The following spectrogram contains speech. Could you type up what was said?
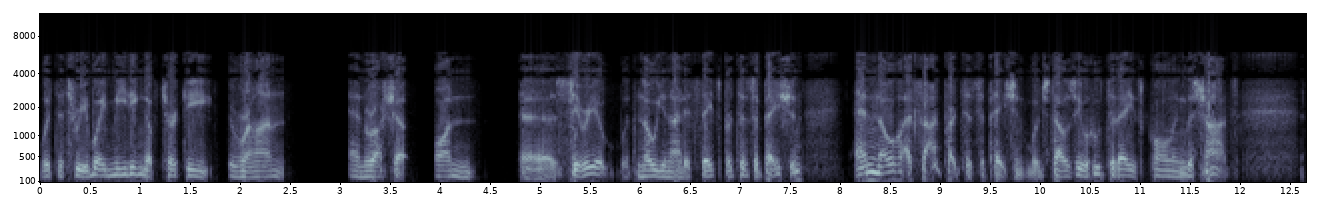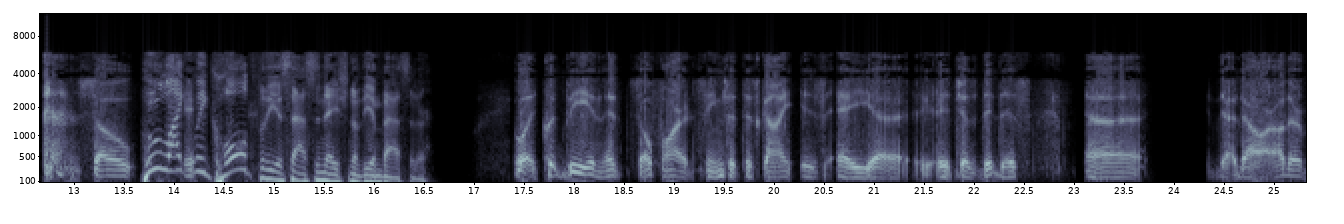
with the three-way meeting of Turkey, Iran, and Russia on uh, Syria with no United States participation and no Assad participation, which tells you who today is calling the shots. so, who likely it, called for the assassination of the ambassador? Well, it could be, and it, so far it seems that this guy is a. Uh, it just did this. Uh, there, there are other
